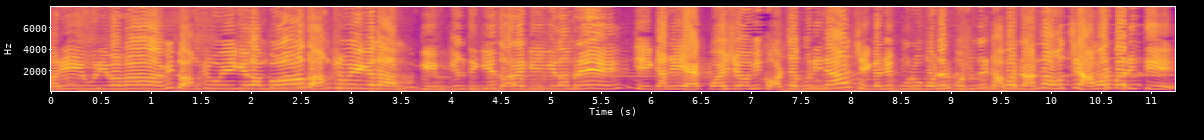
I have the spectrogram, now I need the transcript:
বাবা রে উরি বাবা, আমি ধ্বংস হয়ে গেলাম গো, ধ্বংস হয়ে গেলাম। গেম খেলতে গিয়ে ধরা খেয়ে গেলাম রে। যেখানে এক পয়সা আমি খরচা করি না, সেখানে পুরো বনের পশুদের খাবার রান্না হচ্ছে আমার বাড়িতে।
